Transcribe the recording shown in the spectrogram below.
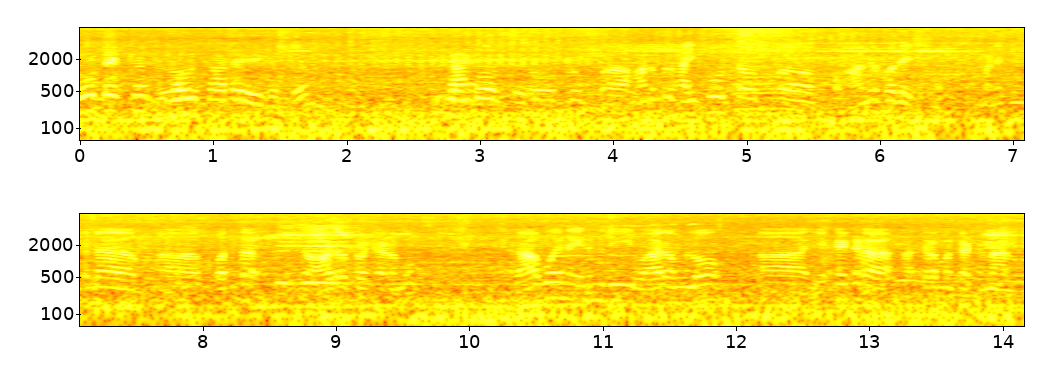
రోడ్ ఎక్స్టెన్స్ రోడ్ స్టార్ట్ అయ్యాయి కదా సార్. ఆనరబుల్ హైకోర్ట్ ఆఫ్ ఆంధ్రప్రదేశ్ మనకుంటున్న కొత్త ఆర్డర్ ప్రకారము రాబోయిన ఎనిమిది వారంలో ఎక్కడెక్కడ అక్రమ కట్టడాలు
